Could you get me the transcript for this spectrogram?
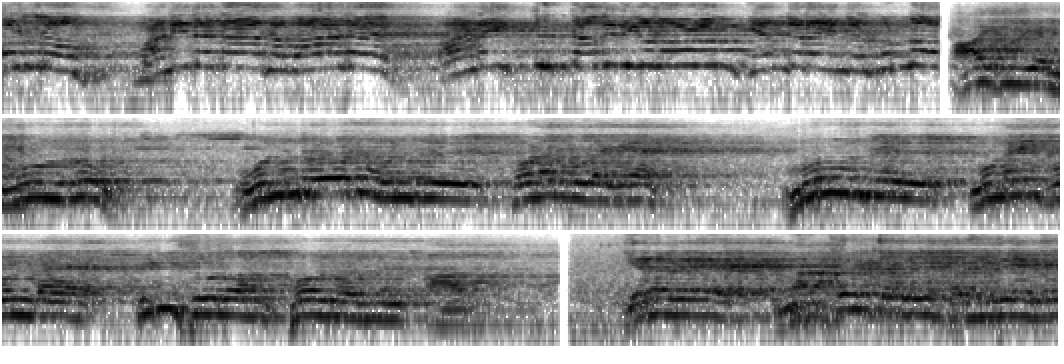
சொல்கிறோம் மனிதனாக வாழ அனைத்து தகுதிகளோடும் எங்களை எங்கள் முன்னோர் ஆகிய மூன்றும் ஒன்றோடு ஒன்று தொடர்புடைய மூன்று முனை கொண்ட திரிசூலம் போன்றது ஆகும். எனவே மக்கள் தொகை பதிவேடு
